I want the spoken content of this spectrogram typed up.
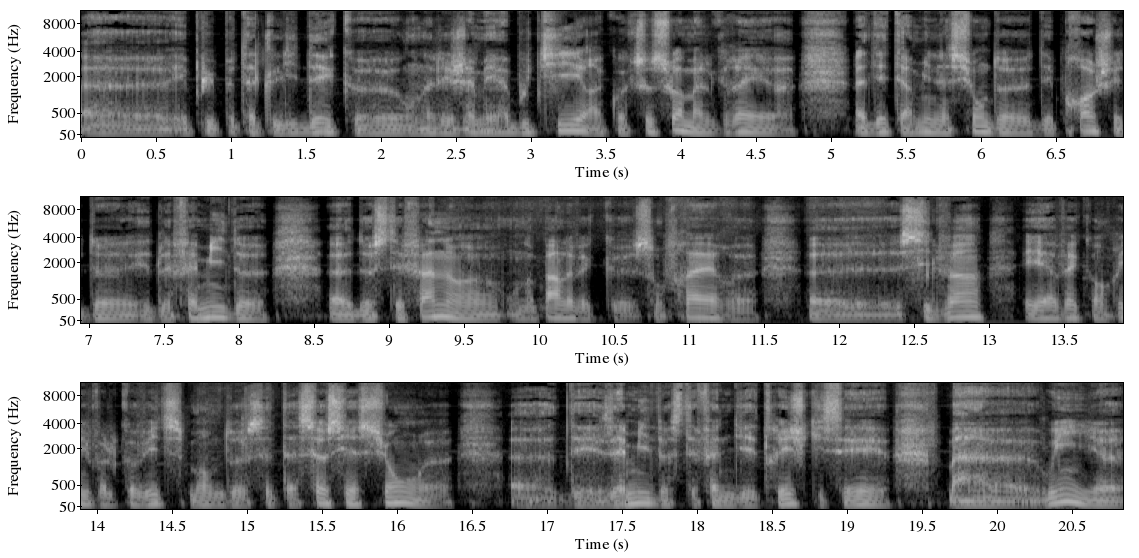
et puis peut-être l'idée qu'on n'allait jamais aboutir à quoi que ce soit, malgré la détermination de, des proches et de, et de la famille de, de Stéphane. On en parle avec son frère Sylvain et avec Henri Volkovitz, membre de cette association des amis de Stéphane Dietrich, qui s'est ben euh, oui, euh,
